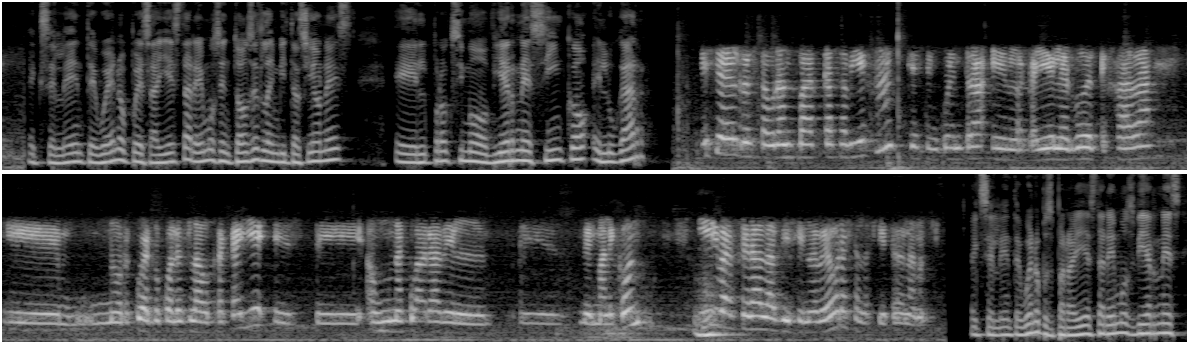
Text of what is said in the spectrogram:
Excelente. Bueno, pues ahí estaremos. Entonces, la invitación es el próximo viernes 5. ¿El lugar? Es el restaurante Bar Casa Vieja, que se encuentra en la calle Lerdo de Tejada. Eh, no recuerdo cuál es la otra calle, este, a una cuadra del, eh, del malecón. Y va a ser a las 19 horas, a las 7 de la noche. Excelente. Bueno, pues para ahí estaremos viernes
